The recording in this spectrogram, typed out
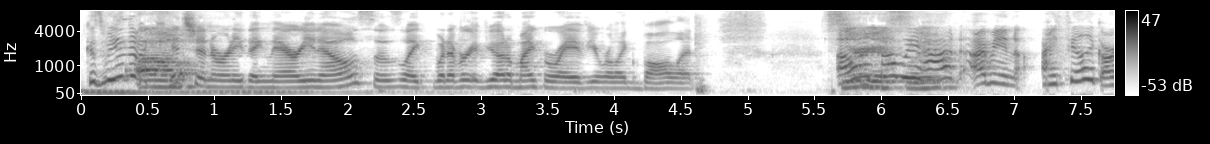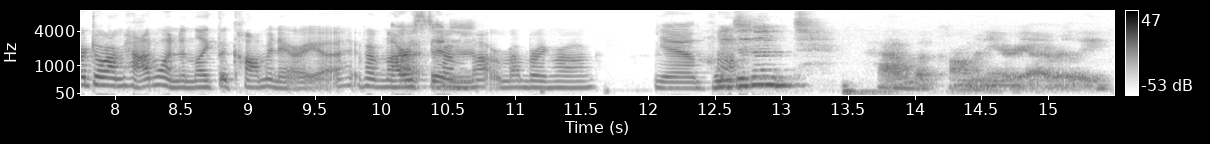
because we didn't have a Oh. kitchen or anything there, you know. So it was like whatever. If you had a microwave, you were like balling. Oh, I thought we had. I mean, I feel like our dorm had one in like the common area. If I'm not, Ours if I'm not remembering wrong. Yeah, We Huh. didn't have a common area really.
